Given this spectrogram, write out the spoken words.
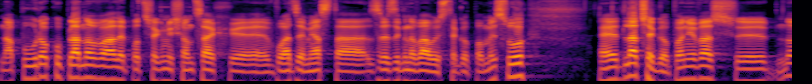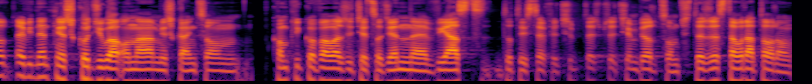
na pół roku planowo, ale po trzech miesiącach e, władze miasta zrezygnowały z tego pomysłu. Dlaczego? Ponieważ no, ewidentnie szkodziła ona mieszkańcom komplikowała życie codzienne, wjazd do tej strefy, czy też przedsiębiorcom, czy też restauratorom,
